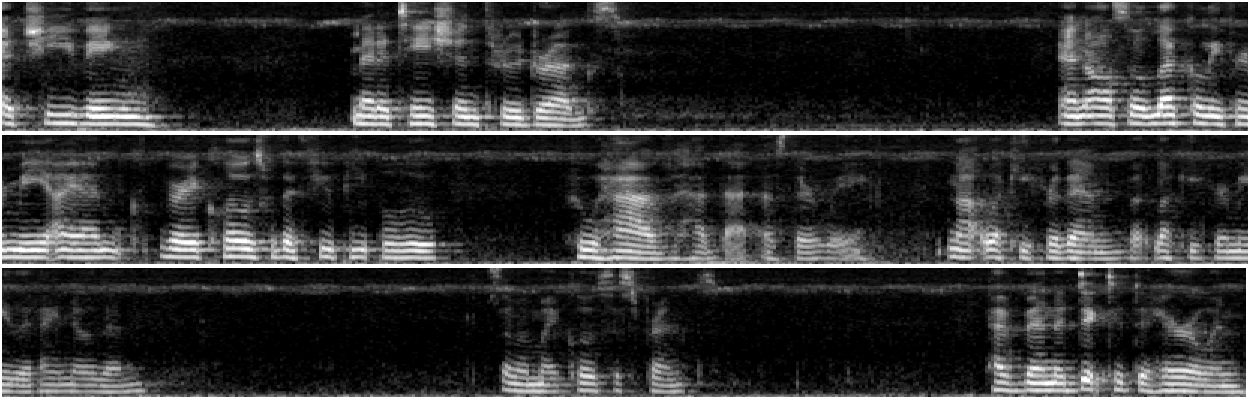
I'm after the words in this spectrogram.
achieving meditation through drugs. And also, luckily for me, I am very close with a few people who, who have had that as their way. Not lucky for them, but lucky for me that I know them. Some of my closest friends have been addicted to heroin.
